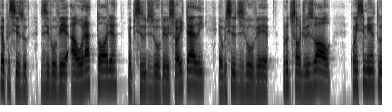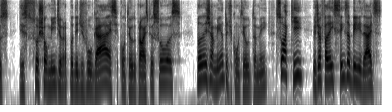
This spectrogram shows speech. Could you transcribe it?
eu preciso desenvolver a oratória, eu preciso desenvolver o storytelling, eu preciso desenvolver produção audiovisual, conhecimentos de social media para poder divulgar esse conteúdo para mais pessoas, planejamento de conteúdo também. Só aqui eu já falei seis habilidades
